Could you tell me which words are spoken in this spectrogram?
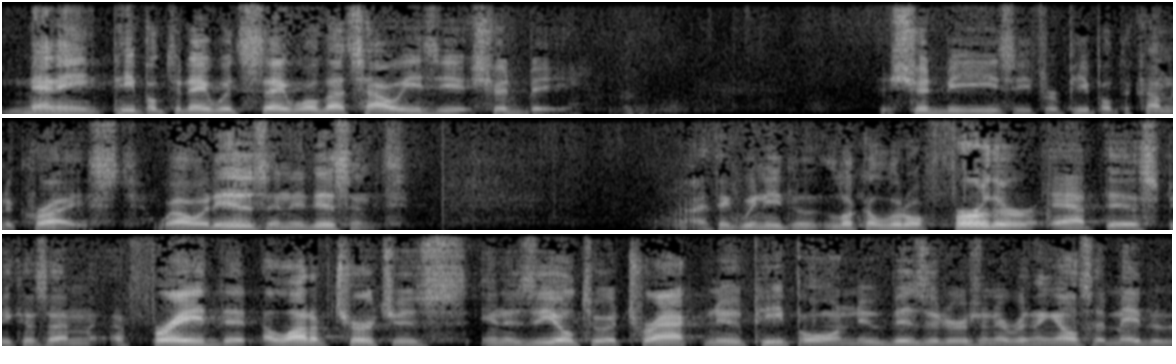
Many people today would say, well, that's how easy it should be. It should be easy for people to come to Christ. Well, it is and it isn't. I think we need to look a little further at this because I'm afraid that a lot of churches, in a zeal to attract new people and new visitors and everything else, it may be,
